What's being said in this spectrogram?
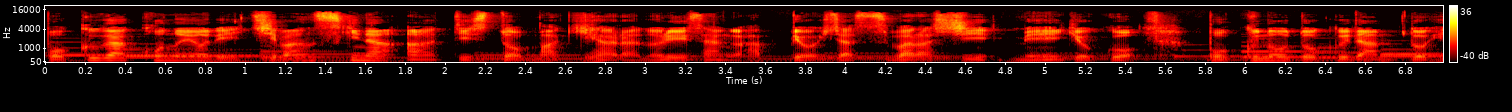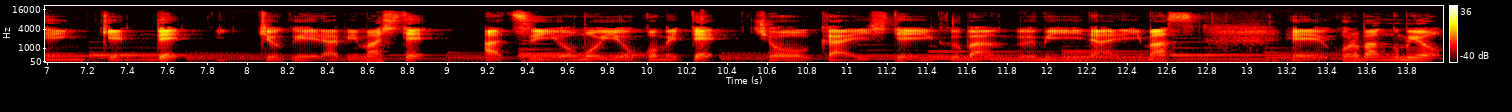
僕がこの世で一番好きなアーティスト牧原紀之さんが発表した素晴らしい名曲を僕の独断と偏見で1曲選びまして熱い思いを込めて紹介していく番組になります、えー、この番組を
